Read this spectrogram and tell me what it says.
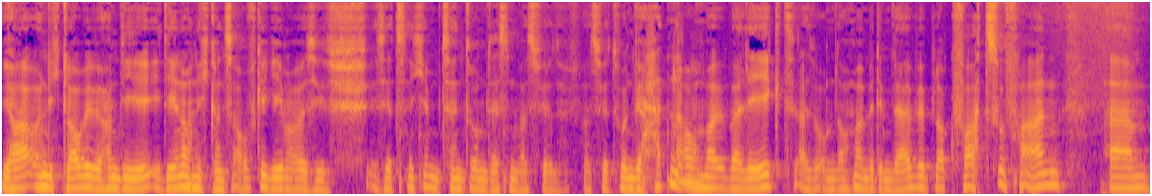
Ja, und ich glaube, wir haben die Idee noch nicht ganz aufgegeben, aber sie ist jetzt nicht im Zentrum dessen, was wir, was wir tun. Wir hatten genau. auch mal überlegt, also um nochmal mit dem Werbeblock fortzufahren, ähm,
